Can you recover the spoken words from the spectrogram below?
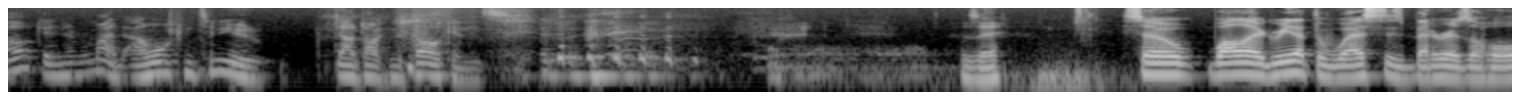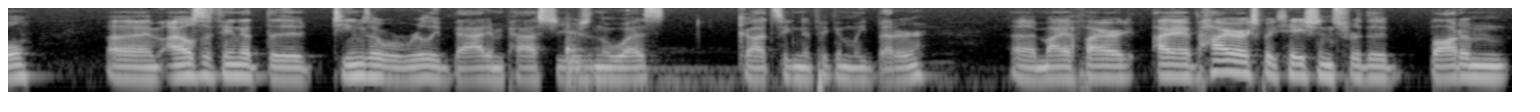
Oh, okay, never mind. I won't continue down talking to Pelicans. Jose. So while I agree that the West is better as a whole, um, I also think that the teams that were really bad in past years in the West got significantly better. Um, I have higher I have higher expectations for the bottom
